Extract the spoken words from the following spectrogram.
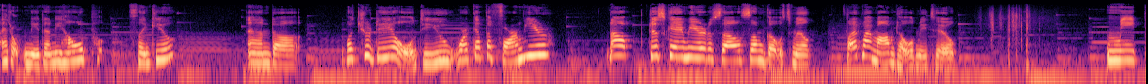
I don't need any help, thank you. And, uh, what's your deal? Do you work at the farm here? Nope, just came here to sell some goat's milk, like my mom told me to. Meep.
